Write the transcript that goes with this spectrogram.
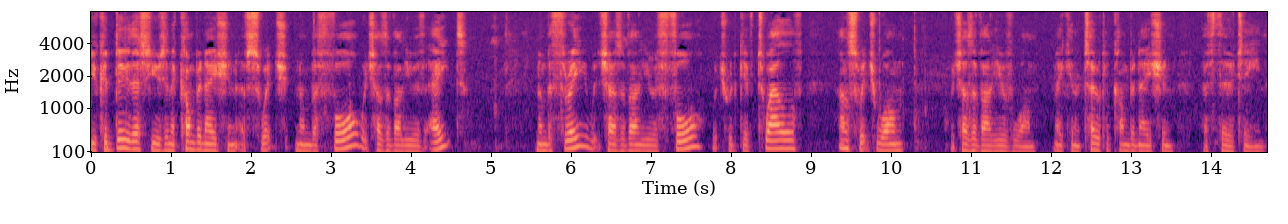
you could do this using a combination of switch number 4, which has a value of 8, number 3, which has a value of 4, which would give 12, and switch 1, which has a value of 1, making a total combination of 13.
